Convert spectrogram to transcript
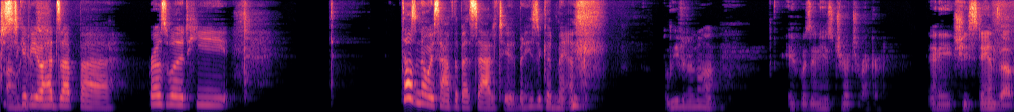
just oh, to give you a heads up, uh, Rosewood he doesn't always have the best attitude, but he's a good man. believe it or not, it was in his church record. And he, she stands up.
